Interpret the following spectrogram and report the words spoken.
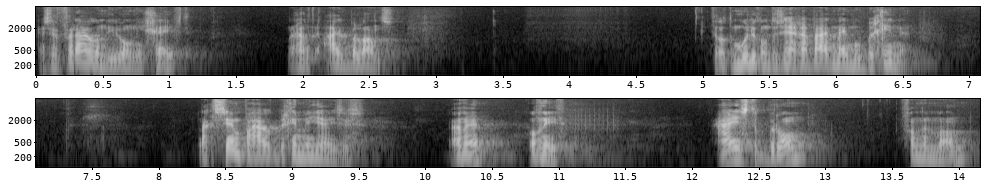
en zijn vrouw hem die rol niet geeft, dan gaat het uit balans. Het is wat moeilijk om te zeggen waar het mee moet beginnen. Laat het simpel houden, begin met Jezus. Amen? Of niet? Hij is de bron van de man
